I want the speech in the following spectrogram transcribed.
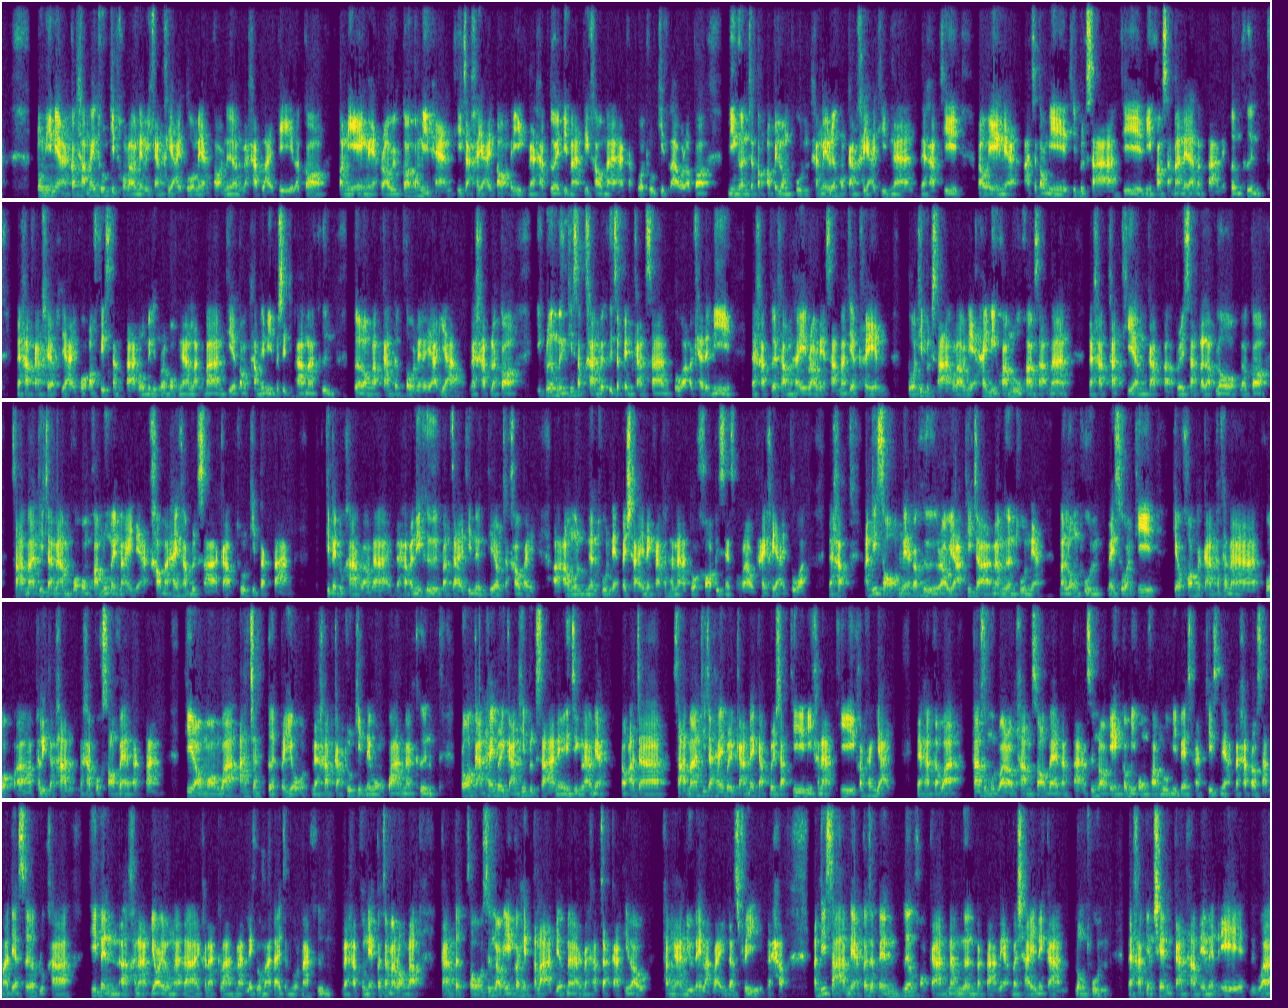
ตรงนี้เนี่ยก็ทำให้ธุรกิจของเราเนี่ยมีการขยายตัวมาอย่างต่อเนื่องนะครับ หลายปี แล้วก็ตอนนี้เองเนี่ยเราก็ต้องมีแผนที่จะขยายต่อไปอีกนะครับ ด้วยดีมาที่เข้ามากับตัวธุรกิจเรา แล้วก็มีเงินจะต้องเอาไปลงทุนทั้งในเรื่องของการขยายทีมงานนะครับ ที่เราเองเนี่ยอาจจะต้องมีที่ปรึกษาที่มีความสามารถในด้านต่างๆเนี่ยเพิ่มขึ้นนะครับ การขยับขยายพวกออฟฟิศต่างๆรวมไปถึงระบบงานหลังบ้าน ที่จะต้องทำให้มีประสิทธิภาพมากขึ้น เพื่อรองรับการเติบโตในระยะยาวนะครับ แล้วก็อีกเรื่องหนึ่งที่สำคัญก็คือจะเป็นการสร้างตัว Academy นะครับเพื่อทำให้เราเนี่ยสามารถที่จะเทรน ตัวที่ปรึกษาของเราเนี่ยให้มีความรู้ความสามารถนะครับทัดเทียมกับบริษัทระดับโลก แล้วก็สามารถที่จะนำพวกองค์ความรู้ใหม่ๆเนี่ยเข้ามาให้คำปรึกษากับธุรกิจต่างๆ ที่เป็นลูกค้าของเราได้นะครับ อันนี้คือปัจจัยที่หนึ่งที่เราจะเข้าไปเอาเงินเงินทุนเนี่ยไปใช้ในการพัฒนาตัว core business ของเราให้ขยายตัวนะครับอันที่2เนี่ยก็คือเราอยากที่จะนำเงินทุนเนี่ยมาลงทุนในส่วนที่เกี่ยวข้องกับการพัฒนาพวกผลิตภัณฑ์นะครับ พวกซอฟต์แวร์ต่างๆ ที่เรามองว่าอาจจะเกิดประโยชน์นะครับกับธุรกิจในวงกว้างมากขึ้น เพราะว่าการให้บริการที่ปรึกษาเนี่ยจริง ๆ แล้วเนี่ยเราอาจจะสามารถที่จะให้บริการได้กับบริษัทที่มีขนาดที่ค่อนข้างใหญ่นะครับแต่ว่าถ้าสมมุติว่าเราทำซอฟต์แวร์ต่างๆ ซึ่งเราเองก็มีองค์ความรู้มี best practice เนี่ยนะครับเราสามารถที่จะเซิร์ฟลูกค้าที่เป็นขนาดย่อยลงมาได้ ขนาดกลางขนาดเล็กลงมาได้จำนวนมากขึ้นนะครับ ตรงนี้ก็จะมารองรับการเติบโต ซึ่งเราเองก็เห็นตลาดเยอะมากนะครับ จากการที่เรา ทำงานอยู่ในหลากหลาย industry นะครับ อันที่3เนี่ยก็จะเป็นเรื่องของการนำเงินต่างๆเนี่ยมาใช้ในการลงทุนนะครับ อย่างเช่นการทำ M&A หรือว่า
